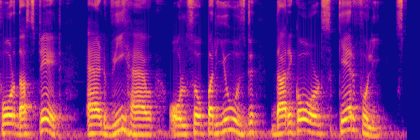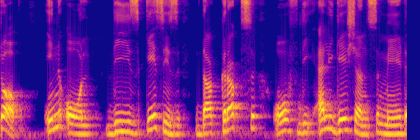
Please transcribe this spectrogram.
for the state and we have also perused the records carefully stop. In all these cases, the crux of the allegations made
